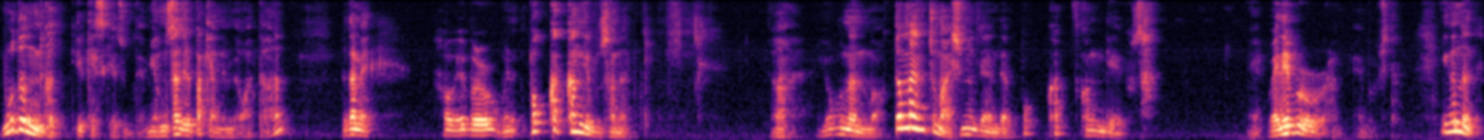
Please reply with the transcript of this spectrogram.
모든 것 이렇게 해석해주면 돼요. 명사절밖에 안 됩니다. 왔던. 그 다음에 however when, 복합 관계 부사는 어, 요거는 뭐 뜻만 좀 아시면 되는데 복합 관계 부사 예, whenever 해봅시다. 이거는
